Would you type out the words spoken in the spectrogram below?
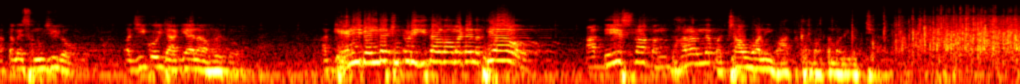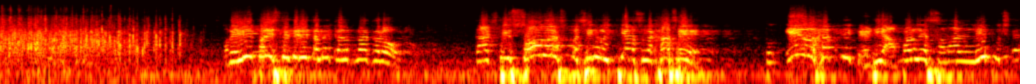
આ તમે સમજી લો. હજી કોઈ જાગ્યા ના હોય તો. આ ઘેણી દંડે ચૂંટણી જીતાડવા માટે નથી આવ્યો આ દેશના બંધારણને બચાવવાની વાત કરવા તમારી વચ્ચે. હવે એવી પરિસ્થિતિની તમે કલ્પના કરો આજથી સો વર્ષ પછીનો ઇતિહાસ લખાશે, તો એ વખતની પેઢી આપણને સવાલ નહીં પૂછે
